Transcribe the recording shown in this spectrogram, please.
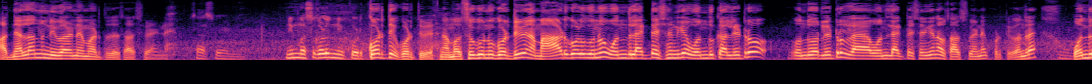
ಅದನ್ನೆಲ್ಲನೂ ನಿವಾರಣೆ ಮಾಡ್ತದೆ ಸಾಸಿವೆ ಎಣ್ಣೆ ಸಾಸಿವೆ ಎಣ್ಣೆ ನಿಮ್ಮ ಹಸುಗಳಿಗೆ ನೀವು ಕೊಡ್ತೀವಿ ಕೊಡ್ತೀವಿ ಕೊಡ್ತೀವಿ. ನಮ್ಮ ಹಸುಗೂ ಕೊಡ್ತೀವಿ ನಮ್ಮ ಆಡುಗಳಿಗೂ ಒಂದು ಲ್ಯಾಕ್ಟೇಷನ್ಗೆ ಒಂದು ಕಾಲು ಲೀಟ್ರು ಒಂದೂವರೆ ಲೀಟ್ರು ಲ್ಯಾ ಒಂದು ಲ್ಯಾಕ್ಟೇಷನ್ಗೆ ನಾವು ಸಾಸಿವೆ ಎಣ್ಣೆ ಕೊಡ್ತೀವಿ. ಅಂದರೆ ಒಂದು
